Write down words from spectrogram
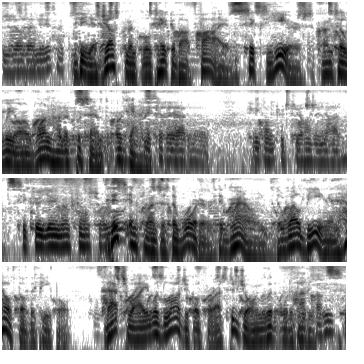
The adjustment will take about five, six years until we are 100% organic. This influences the water, the ground, the well-being and health of the people. That's why it was logical for us to join with Eau de Paris.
